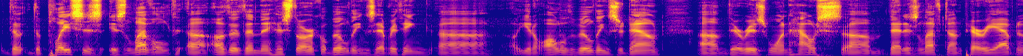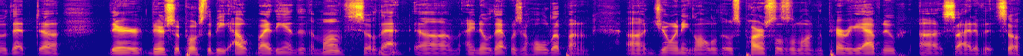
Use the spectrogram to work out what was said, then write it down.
the the place is is leveled. Uh, other than the historical buildings, everything uh, you know, all of the buildings are down. Um, there is one house um, that is left on Perry Avenue that. They're they're supposed to be out by the end of the month, so that um, I know that was a holdup on uh, joining all of those parcels along the Perry Avenue uh, side of it. So,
